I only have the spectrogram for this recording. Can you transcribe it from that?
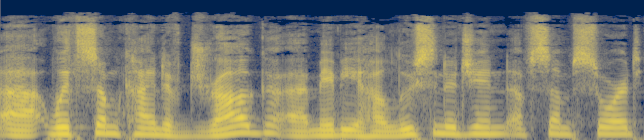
uh, with some kind of drug, uh, maybe a hallucinogen of some sort.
